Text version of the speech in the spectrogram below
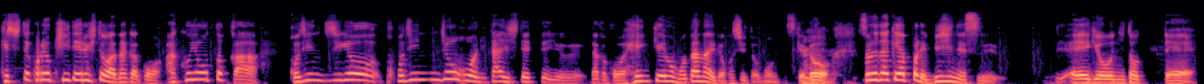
決してこれを聞いている人はなんかこう悪用とか個人事業個人情報に対してっていうなんかこう偏見を持たないでほしいと思うんですけど、それだけやっぱりビジネス営業にとって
